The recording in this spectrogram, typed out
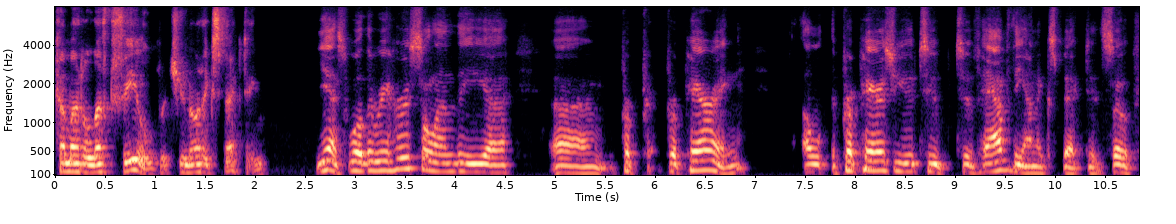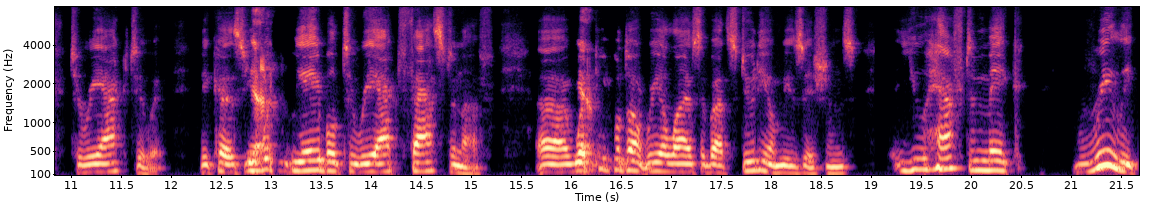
come out of left field which you're not expecting. Yes, well, the rehearsal and the uh, uh, pre- preparing uh, prepares you to to have the unexpected, so to react to it, because you Yeah. wouldn't be able to react fast enough. Uh, what Yeah. people don't realize about studio musicians, you have to make really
